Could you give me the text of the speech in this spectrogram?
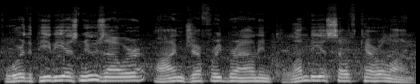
For the PBS NewsHour, I'm Jeffrey Brown in Columbia, South Carolina.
